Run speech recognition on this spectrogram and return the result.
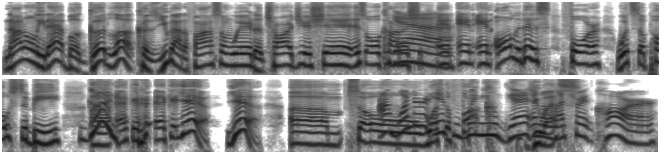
Not only that, but good luck because you got to find somewhere to charge your shit. It's all kind of shit, and and and all of this for what's supposed to be Good. Uh, eco- eco- yeah, yeah. Um. So I wonder what if the fuck? when you get an US? electric car,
